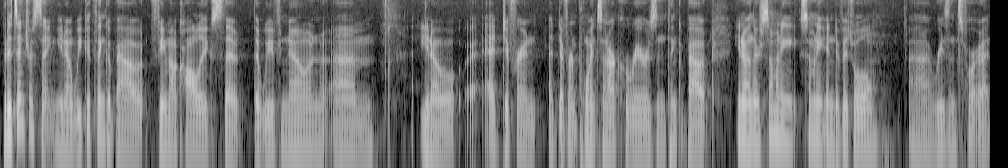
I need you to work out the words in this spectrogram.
but it's interesting, you know, we could think about female colleagues that that we've known, um, you know, at different at different points in our careers, and think about, you know, and there's so many so many individual uh, reasons for it. I,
